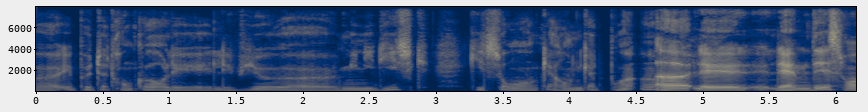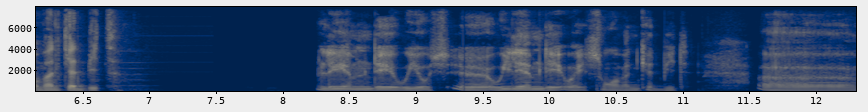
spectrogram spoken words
euh, et peut-être encore les, les vieux euh, mini-disques qui sont en 44.1. euh, les, les MD sont en 24 bits. Les MD, oui, aussi- oui, les MD, oui, sont en 24 bits. Euh,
